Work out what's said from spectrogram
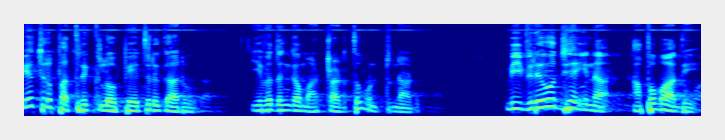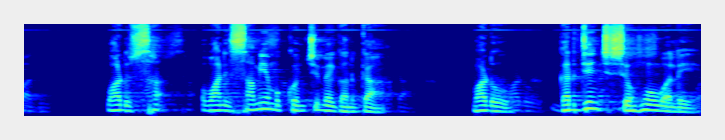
పేతురు పత్రికలో పేతురు గారు ఈ విధంగా మాట్లాడుతూ ఉంటున్నాడు. మీ విరోధి అయిన అపవాది వాడు స వాని సమయం కొంచెమే గనుక వాడు గర్జించి సింహం వలె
